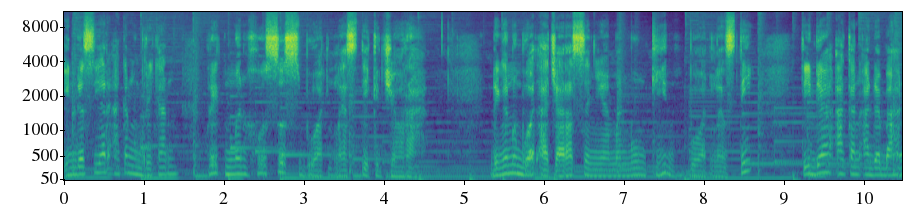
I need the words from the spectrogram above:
Indosiar akan memberikan treatment khusus buat Lesti Kejora. Dengan membuat acara senyaman mungkin buat Lesti, tidak akan ada bahan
